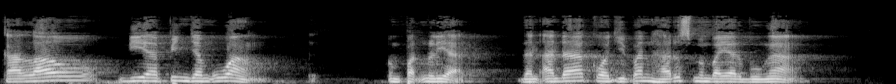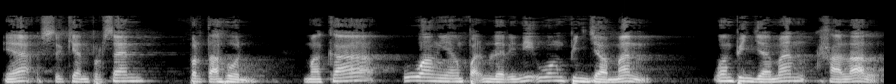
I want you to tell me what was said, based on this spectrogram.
Kalau dia pinjam uang 4 miliar dan ada kewajiban harus membayar bunga ya sekian persen per tahun, maka uang yang 4 miliar ini uang pinjaman. Uang pinjaman halal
